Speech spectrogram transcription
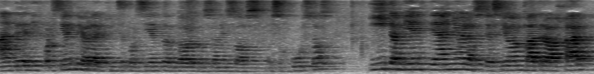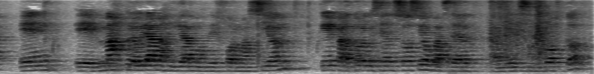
antes del 10% y ahora del 15% en todo lo que son esos, esos cursos. Y también este año la asociación va a trabajar en eh, más programas, digamos, de formación, que para todo lo que sean socios va a ser también sin costo.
